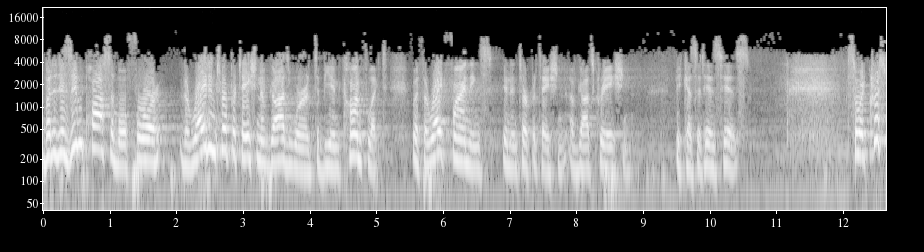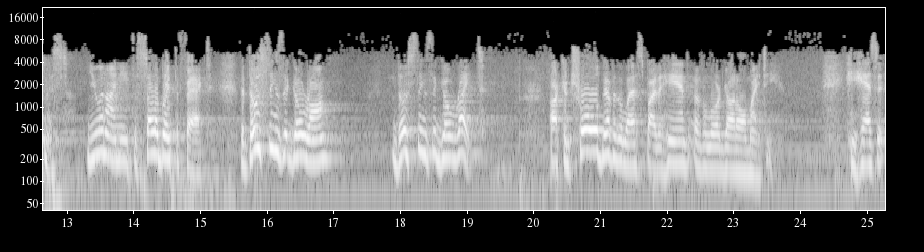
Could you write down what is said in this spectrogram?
But it is impossible for the right interpretation of God's Word to be in conflict with the right findings in interpretation of God's creation because it is His. So at Christmas, you and I need to celebrate the fact that those things that go wrong, those things that go right, are controlled nevertheless by the hand of the Lord God Almighty. He has it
